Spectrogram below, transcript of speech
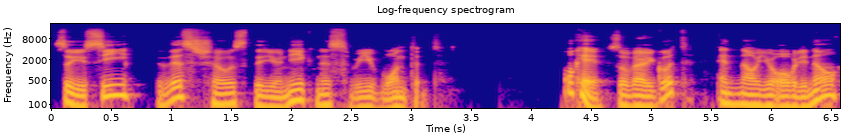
So you see, this shows the uniqueness we wanted. Okay, so very good. And now you already know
